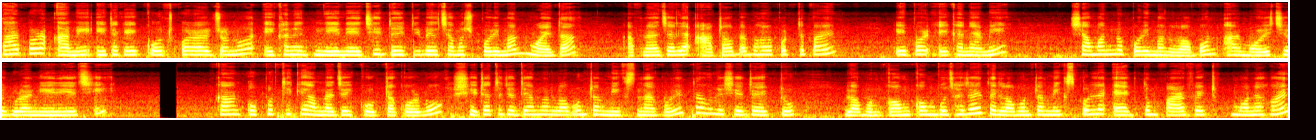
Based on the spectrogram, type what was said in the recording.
তারপর আমি এটাকে কোট করার জন্য এখানে নিয়ে নিয়েছি দুই টেবিল চামচ পরিমাণ ময়দা। আপনারা চাইলে আটাও ব্যবহার করতে পারেন। এরপর এখানে আমি সামান্য পরিমাণ লবণ আর মরিচের গুঁড়া নিয়ে নিয়েছি। কারণ উপর থেকে আমরা যে কোটটা করব, সেটাতে যদি আমরা লবণটা মিক্স না করি, তাহলে সেটা একটু লবণ কম কম বোঝা যায়। তাই লবণটা মিক্স করলে একদম পারফেক্ট মনে হয়।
